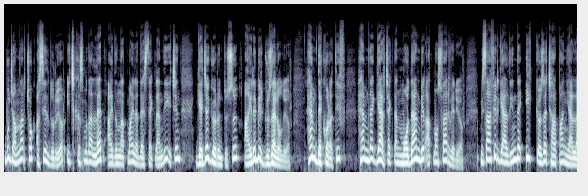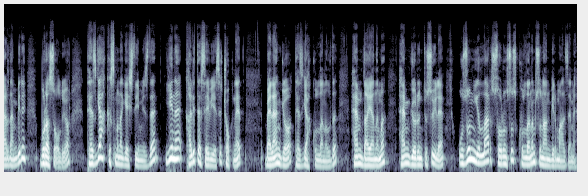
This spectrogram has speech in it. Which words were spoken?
Bu camlar çok asil duruyor. İç kısmı da led aydınlatmayla desteklendiği için gece görüntüsü ayrı bir güzel oluyor. Hem dekoratif hem de gerçekten modern bir atmosfer veriyor. Misafir geldiğinde ilk göze çarpan yerlerden biri burası oluyor. Tezgah kısmına geçtiğimizde yine kalite seviyesi çok net. Belengo tezgah kullanıldı. Hem dayanımı hem görüntüsüyle uzun yıllar sorunsuz kullanım sunan bir malzeme.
